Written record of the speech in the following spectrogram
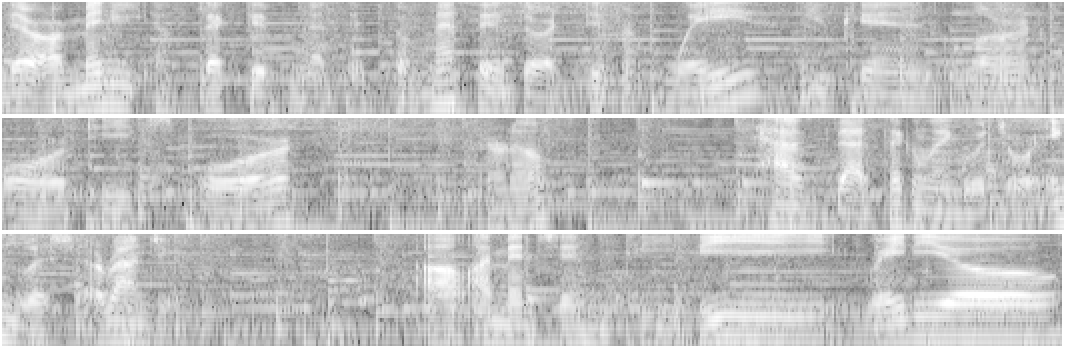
there are many effective methods. So, methods are different ways you can learn or teach or, I don't know, have that second language or English around you. Uh, I mentioned TV, radio,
